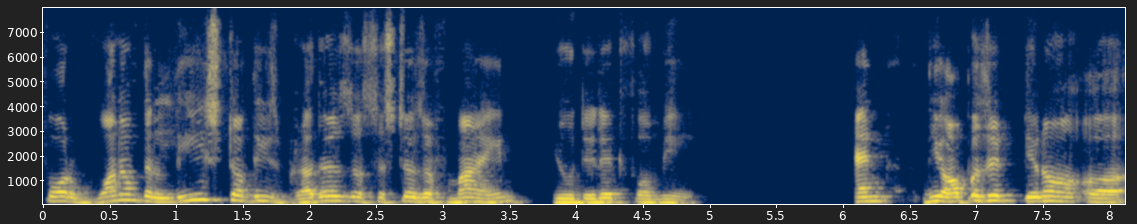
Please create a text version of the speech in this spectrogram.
for one of the least of these brothers or sisters of mine, you did it for me. And the opposite, you know, uh,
